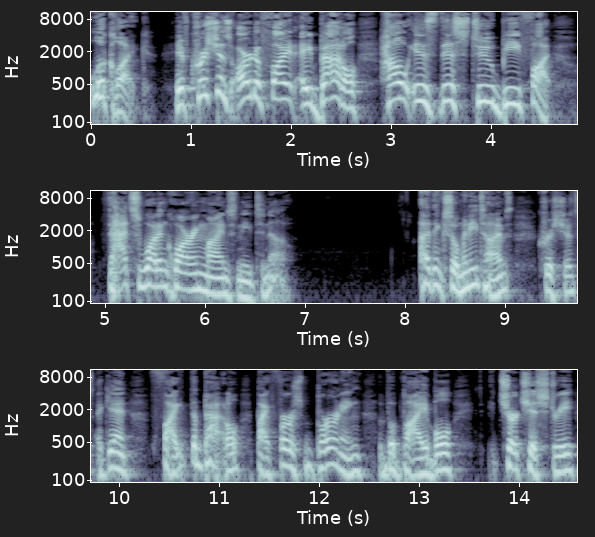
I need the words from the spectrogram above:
look like? If Christians are to fight a battle, how is this to be fought? That's what inquiring minds need to know. I think so many times Christians, again, fight the battle by first burning the Bible, church history,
